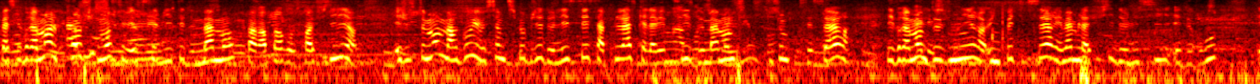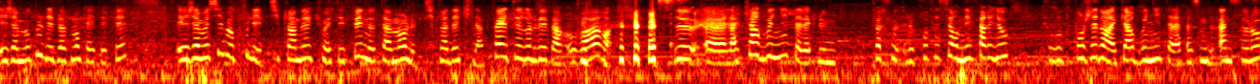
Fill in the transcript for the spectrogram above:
Parce que vraiment elle prend justement ses responsabilités de maman par rapport aux trois filles. Et justement Margot est aussi un petit peu obligée de laisser sa place qu'elle avait prise de maman de substitution pour ses sœurs et vraiment devenir une petite sœur et même la fille de Lucie et de Gros. Et j'aime beaucoup le développement qui a été fait. Et j'aime aussi beaucoup les petits clins d'œil qui ont été faits, notamment le petit clin d'œil qui n'a pas été relevé par Aurore, de euh, la carbonite avec le, le professeur Nefario qui se retrouve plongé dans la carbonite à la façon de Han Solo.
